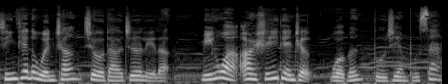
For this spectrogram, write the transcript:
今天的文章就到这里了。明晚二十一点整我们不见不散。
